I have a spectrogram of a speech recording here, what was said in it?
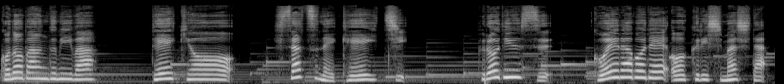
この番組は提供久常圭一プロデュース声ラボでお送りしました。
